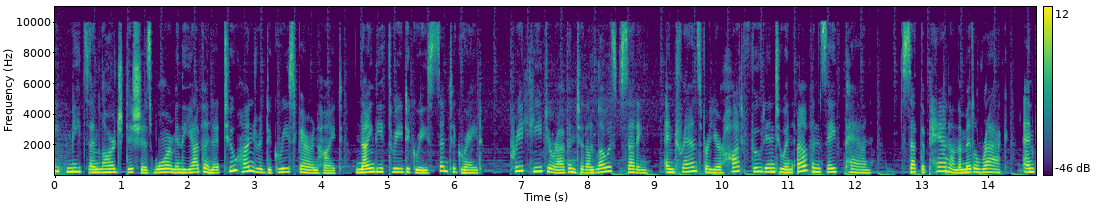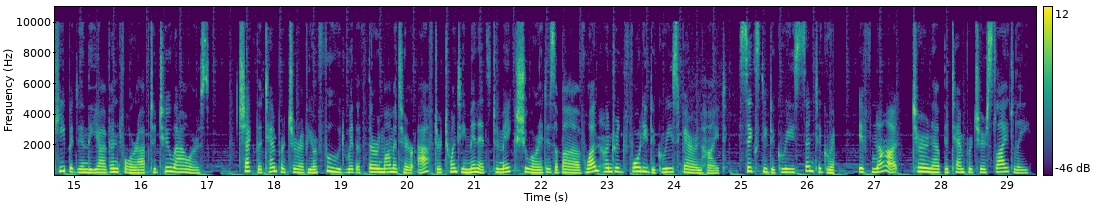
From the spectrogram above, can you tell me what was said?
Keep meats and large dishes warm in the oven at 200 degrees Fahrenheit, 93 degrees centigrade. Preheat your oven to the lowest setting and transfer your hot food into an oven-safe pan. Set the pan on the middle rack and keep it in the oven for up to 2 hours. Check the temperature of your food with a thermometer after 20 minutes to make sure it is above 140 degrees Fahrenheit, 60 degrees centigrade. If not, turn up the temperature slightly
